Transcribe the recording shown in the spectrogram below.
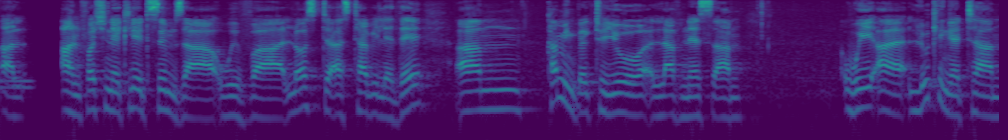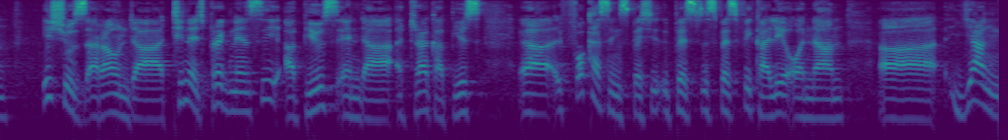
Uh, unfortunately, it seems uh, we've uh, lost uh, Stabile there. Um, coming back to you, Loveness, um, we are looking at um, issues around uh, teenage pregnancy, abuse, and uh, drug abuse, uh, focusing speci- specifically on um, uh, young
